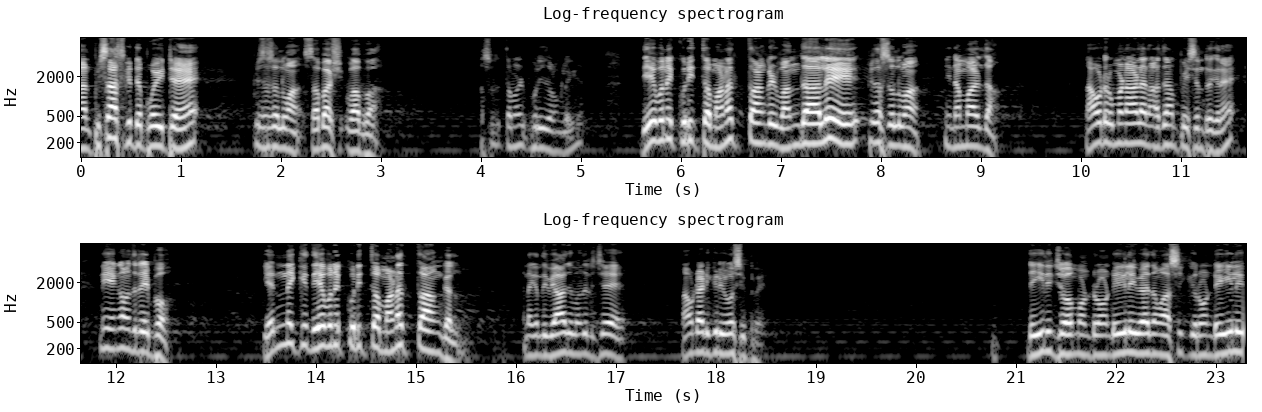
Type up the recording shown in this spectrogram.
நான் பிசாஸ் கிட்ட போயிட்டேன். பிசாஸ் சொல்லுவான் சபாஷ் வாபா சொல்லு தமிழ் புரியுது உங்களுக்கு? தேவனை குறித்த மனத்தாங்கள் வந்தாலே பிசாஸ் சொல்லுவான் நீ நம்மால் தான். நான் கூட ரொம்ப நாளாக நான் அதான் பேசிட்டு இருக்கிறேன். நீ எங்கே வந்துட்ட இப்போ? என்னைக்கு தேவனை குறித்த மனத்தாங்கள். எனக்கு இந்த வியாதி வந்துடுச்சே. நான் கூட அடிக்கடி யோசிப்பேன். டெய்லி ஜோம் பண்ணுறோம் டெய்லி வேதம் வாசிக்கிறோம் டெய்லி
